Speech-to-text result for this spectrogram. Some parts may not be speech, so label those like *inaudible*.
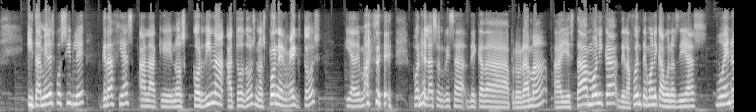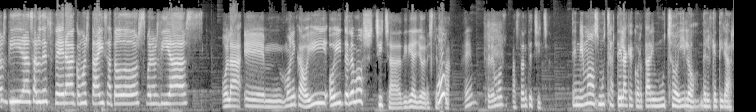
Y también es posible gracias a la que nos coordina a todos, nos pone rectos y además *laughs* pone la sonrisa de cada programa. Ahí está Mónica de la Fuente. Mónica, buenos días. Buenos días, Salud Esfera, ¿cómo estáis a todos? Buenos días. Hola, eh, Mónica, hoy, hoy tenemos chicha, diría yo, en este Uh. programa. ¿eh? Tenemos bastante chicha. Tenemos mucha tela que cortar y mucho hilo del que tirar.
